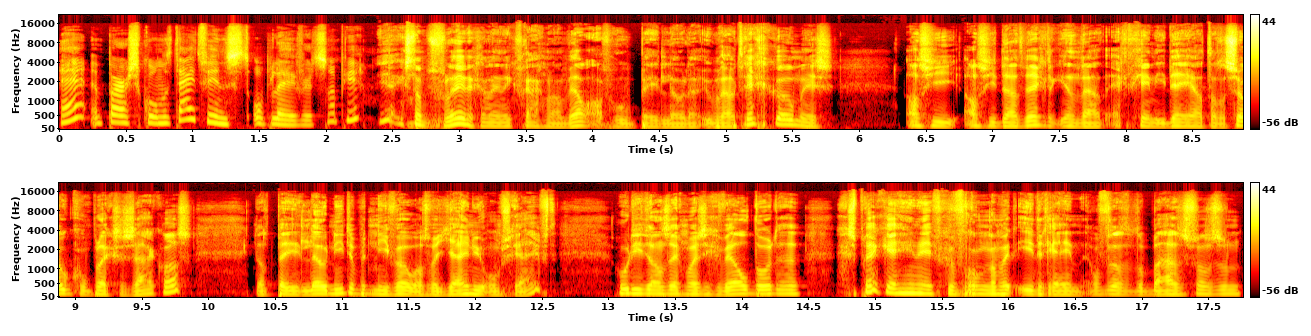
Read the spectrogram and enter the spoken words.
hè, een paar seconden tijdwinst oplevert. Snap je? Ja, ik snap het volledig. Alleen ik vraag me dan wel af hoe Pedro daar überhaupt terechtgekomen is. Als hij, als hij daadwerkelijk inderdaad echt geen idee had dat het zo'n complexe zaak was. Dat Pedro niet op het niveau was wat jij nu omschrijft. Hoe die dan zeg maar zich wel door de gesprekken heen heeft gevrongen met iedereen. Of dat het op basis van zijn,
